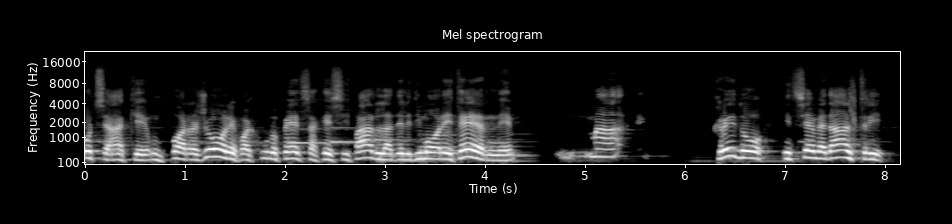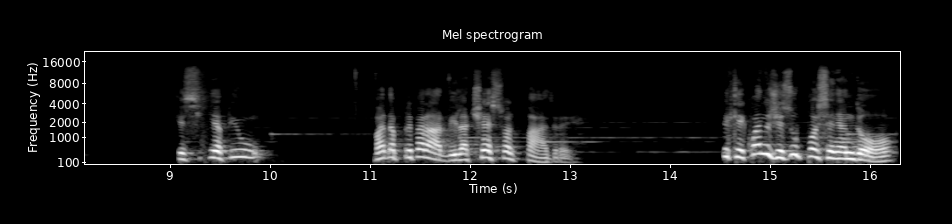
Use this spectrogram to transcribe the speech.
forse anche un po' a ragione, qualcuno pensa che si parla delle dimore eterne, ma credo insieme ad altri che sia più vado a prepararvi l'accesso al Padre perché quando Gesù poi se ne andò,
